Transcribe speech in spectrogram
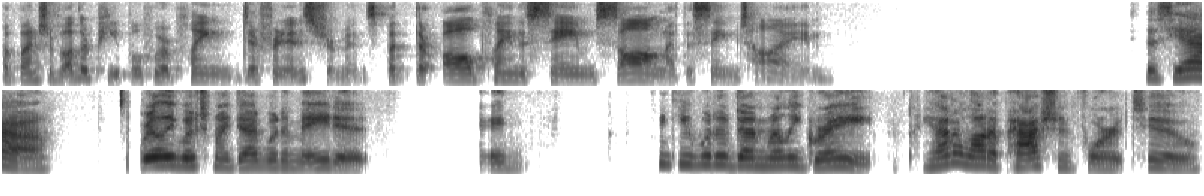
a bunch of other people who are playing different instruments, but they're all playing the same song at the same time. He says, yeah, I really wish my dad would have made it. I think he would have done really great. He had a lot of passion for it, too.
